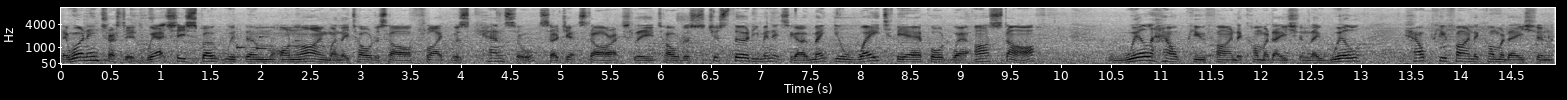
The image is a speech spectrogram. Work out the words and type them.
They weren't interested. We actually spoke with them online when they told us our flight was cancelled. So Jetstar actually told us just 30 minutes ago, make your way to the airport where our staff will help you find accommodation. They will help you find accommodation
